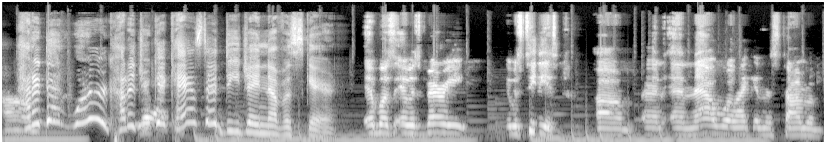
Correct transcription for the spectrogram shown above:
Um, How did that work? How did you get cast at DJ Never Scared? it was it was very it was tedious um and and now we're like in this time of,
